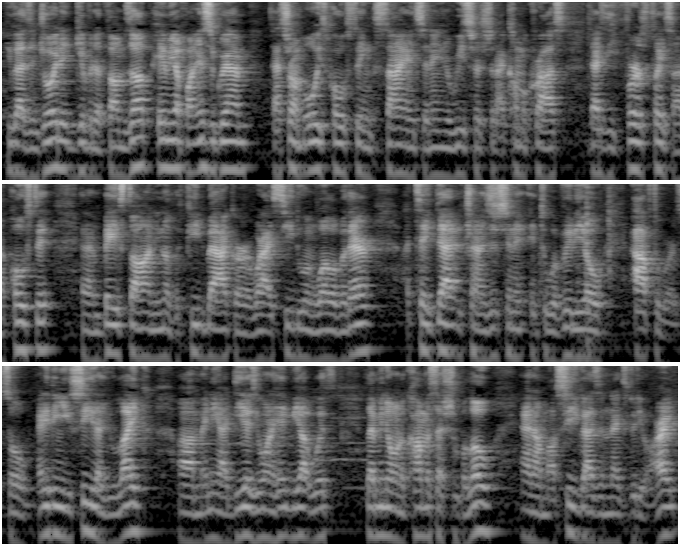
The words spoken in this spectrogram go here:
If you guys enjoyed it, give it a thumbs up. Hit me up on Instagram. That's where I'm always posting science and any research that I come across. That is the first place I post it. And then based on, you know, the feedback or what I see doing well over there, I take that and transition it into a video afterwards. So anything you see that you like, um, any ideas you want to hit me up with, let me know in the comment section below. And um, I'll see you guys in the next video, all right?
